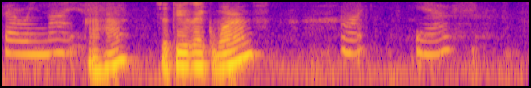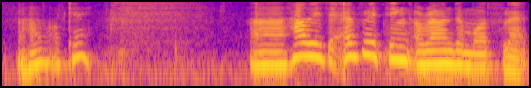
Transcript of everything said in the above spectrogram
very nice. Uh-huh. So, do you like worms? Uh, yes. Uh-huh. Okay. Uh, how is everything around the mud flat?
